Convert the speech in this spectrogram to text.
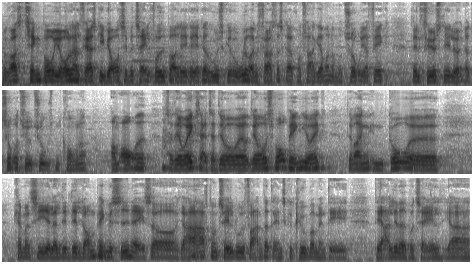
Man kan også tænke på, at i 78 gik vi over til betalt fodbold, ikke? og jeg kan huske, at Ole var den første, der skrev kontrakt. Jeg var nummer to. Jeg fik den fyrstelige løn af 22.000 kroner om året. Så det var ikke, altså, det var, det var jo små penge jo ikke. Det var en, en god, øh, kan man sige, eller lidt, lidt lommepenge ved siden af, så jeg har haft nogle tilbud fra andre danske klubber, men det, det har aldrig været på tale. Jeg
